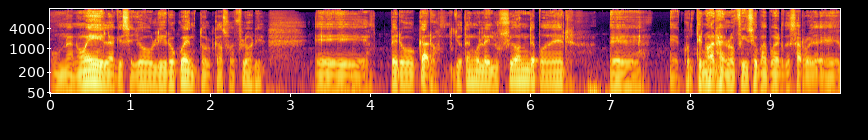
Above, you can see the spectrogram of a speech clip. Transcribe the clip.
una novela, qué sé yo, un libro cuento, el caso de Flores, eh, pero claro, yo tengo la ilusión de poder eh, continuar en el oficio para poder desarrollar,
